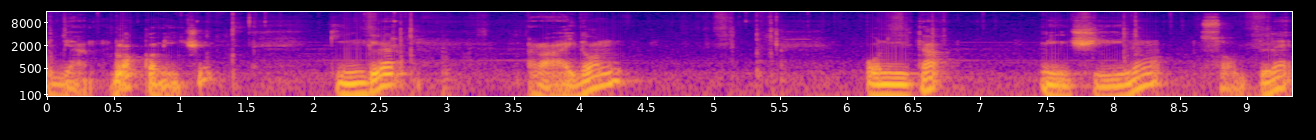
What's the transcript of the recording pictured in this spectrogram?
abbiamo Blocco Amici, Kingler, Raidon, Bonita, Mincino, Soble,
